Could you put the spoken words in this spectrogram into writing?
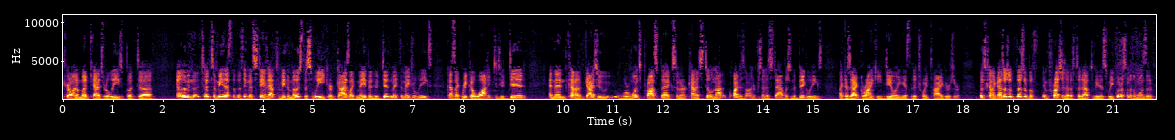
Carolina Mudcats release. But uh, I mean, to, to, me, that's the, the, thing that stands out to me the most this week are guys like Maybin who did make the major leagues, guys like Rico Washington who did, and then kind of guys who were once prospects and are kind of still not quite as 100% established in the big leagues, like a Zack Greinke dealing against the Detroit Tigers or those kind of guys. Those are those are the impressions that have stood out to me this week. What are some of the ones that have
